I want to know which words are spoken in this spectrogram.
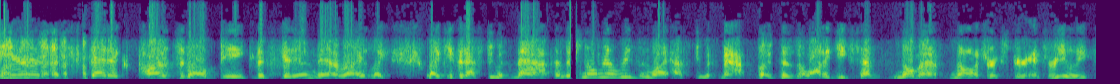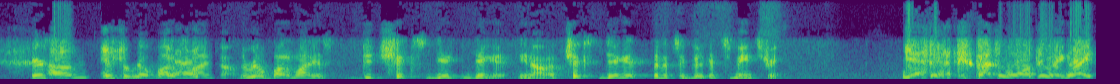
weird aesthetic parts about geek that fit in there, right? Like, like if it has to do with math, and there's no real reason why it has to do with math. But there's a lot of geeks have no math knowledge or experience, really. Here's, um, here's the real bottom yeah, line, though. The real bottom line is, do chicks dig, dig it? You know, if chicks dig it, then it's a good, it's mainstream. Yeah, that's what we're all doing, right?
